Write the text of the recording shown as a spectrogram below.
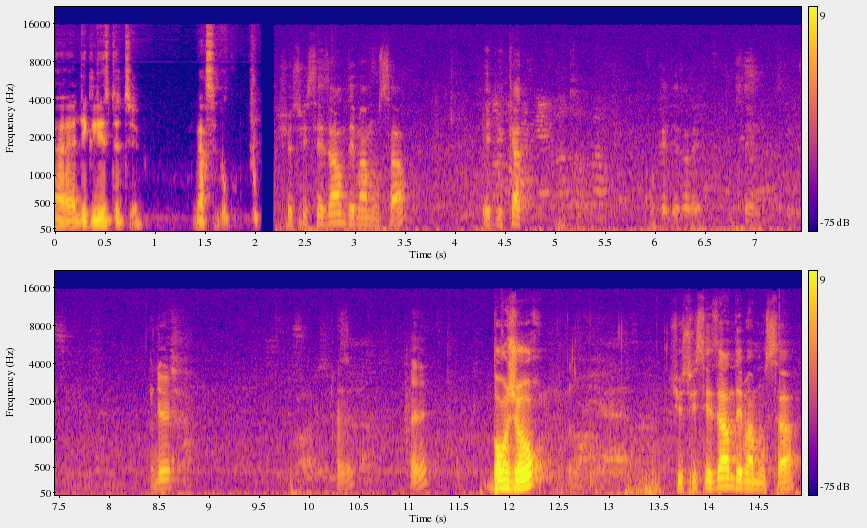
euh, l'Église de Dieu. Merci beaucoup. Je suis César Demamoussa, éducateur. Ok, désolé. Deux. Bonjour. Je suis César Demamoussa,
